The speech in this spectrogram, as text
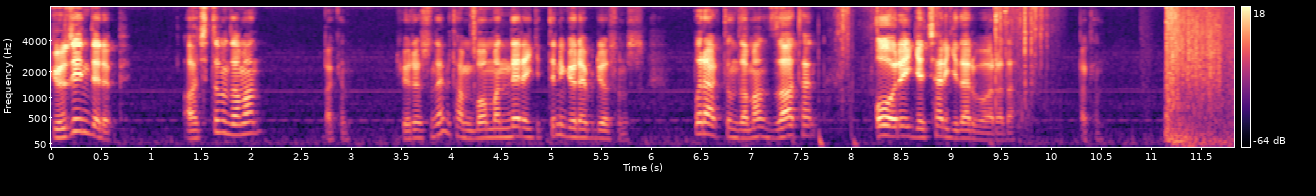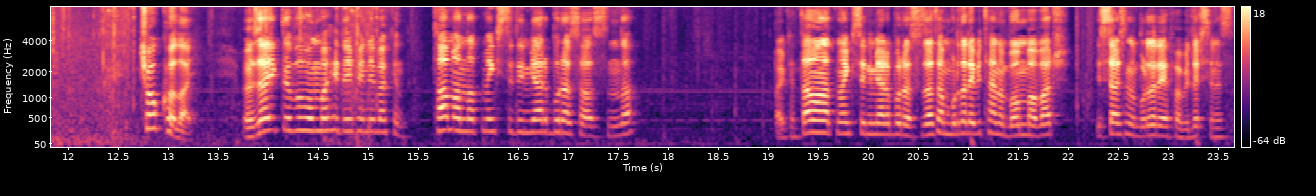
gözü indirip açtığım zaman bakın görüyorsun değil mi? Tam bombanın nereye gittiğini görebiliyorsunuz. Bıraktığın zaman zaten o orayı geçer gider bu arada. Bakın. Çok kolay. Özellikle bu bomba hedefini bakın. Tam anlatmak istediğim yer burası aslında. Bakın tam anlatmak istediğim yer burası. Zaten burada da bir tane bomba var. İsterseniz burada da yapabilirsiniz.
